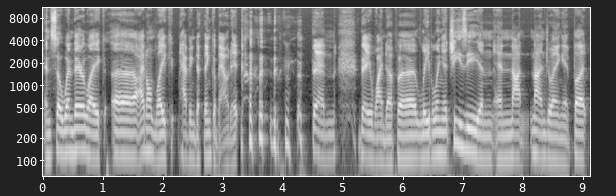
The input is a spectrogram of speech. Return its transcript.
And so when they're like, uh, I don't like having to think about it, then they wind up uh, labeling it cheesy and, and not, not enjoying it. But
